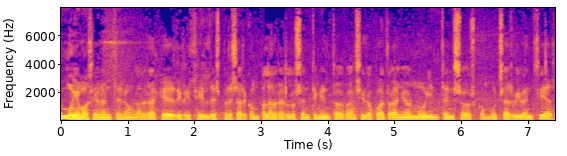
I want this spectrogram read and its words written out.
Muy emocionante, ¿no? La verdad es que es difícil de expresar con palabras los sentimientos. Han sido cuatro años muy intensos, con muchas vivencias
